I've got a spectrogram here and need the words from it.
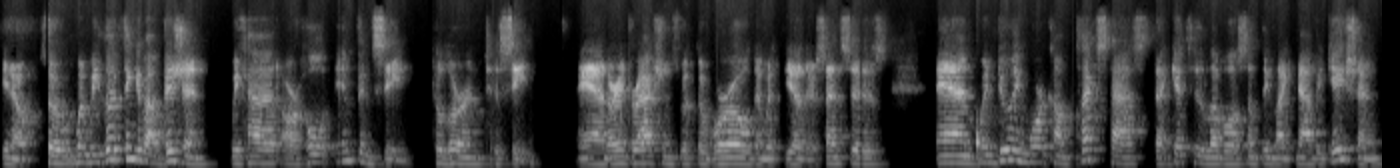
You know, so when we look, think about vision, we've had our whole infancy to learn to see and our interactions with the world and with the other senses. And when doing more complex tasks that get to the level of something like navigation,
